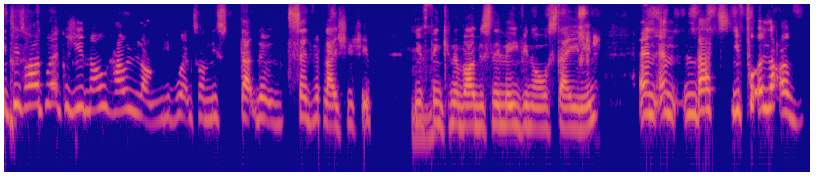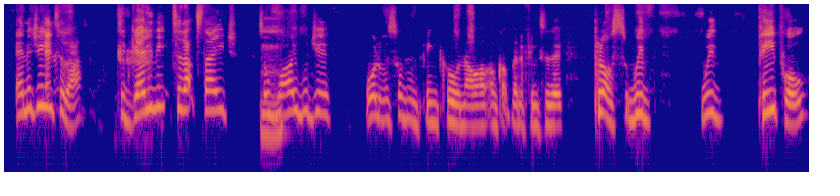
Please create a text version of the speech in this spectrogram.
It is hard work because you know how long you've worked on this that the said relationship. You're Mhm. thinking of obviously leaving or staying in, and and that's you put a lot of energy into that to getting it to that stage. So Mhm. why would you all of a sudden think, oh no, I've got better things to do? Plus, with with people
